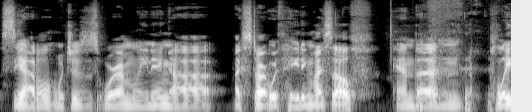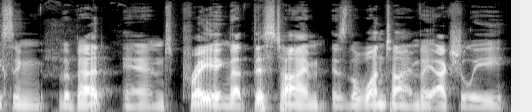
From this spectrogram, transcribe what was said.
Seattle, which is where I'm leaning, uh, I start with hating myself and then placing the bet and praying that this time is the one time they actually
